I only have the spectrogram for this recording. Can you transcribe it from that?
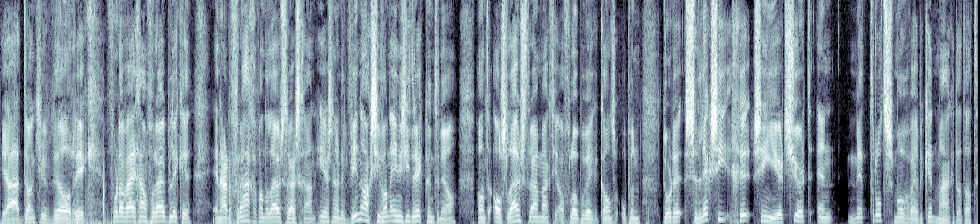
Ja, dankjewel Rick. Voordat wij gaan vooruitblikken en naar de vragen van de luisteraars gaan, eerst naar de winactie van energiedirect.nl. Want als luisteraar maakte je afgelopen weken kans op een door de selectie gesigneerd shirt. En met trots mogen wij bekendmaken dat dat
